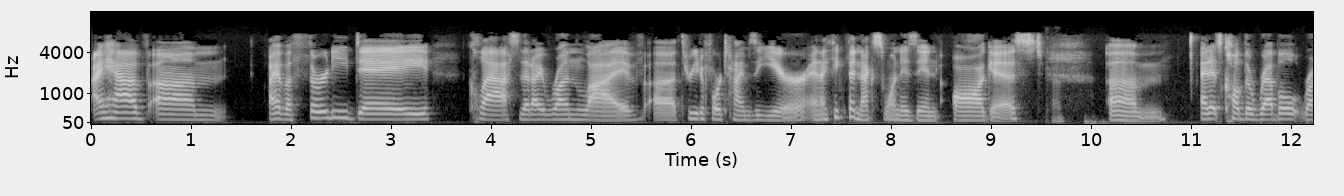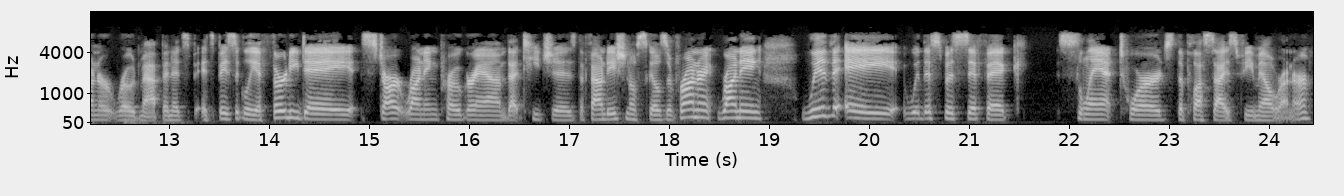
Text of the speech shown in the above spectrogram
i have um i have a 30 day class that i run live uh, three to four times a year and i think the next one is in august okay. um and it's called the Rebel Runner Roadmap, and it's it's basically a 30 day start running program that teaches the foundational skills of running running with a with a specific slant towards the plus size female runner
